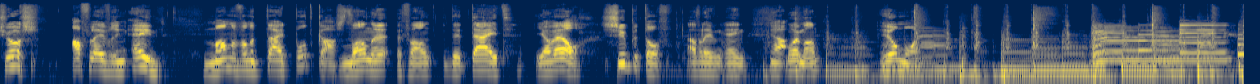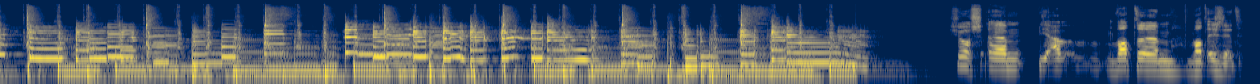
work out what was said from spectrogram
Sjors, aflevering 1. Mannen van de Tijd podcast. Mannen van de tijd. Jawel. Super tof. Aflevering 1. Ja. Mooi man. Heel mooi. Sjors, ehm, ja, wat, ehm, wat is dit?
